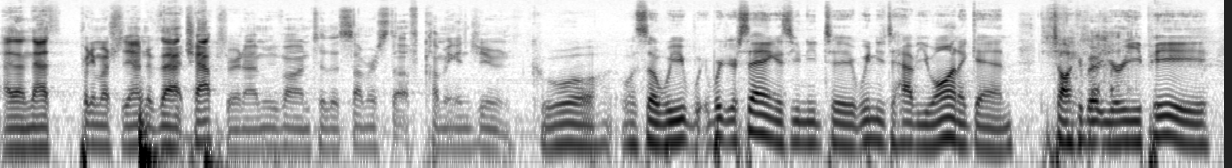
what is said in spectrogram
And then that's pretty much the end of that chapter. And I move on to the summer stuff coming in June. Cool. Well, so we what you're saying is you need to we need to have you on again to talk about your EP.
